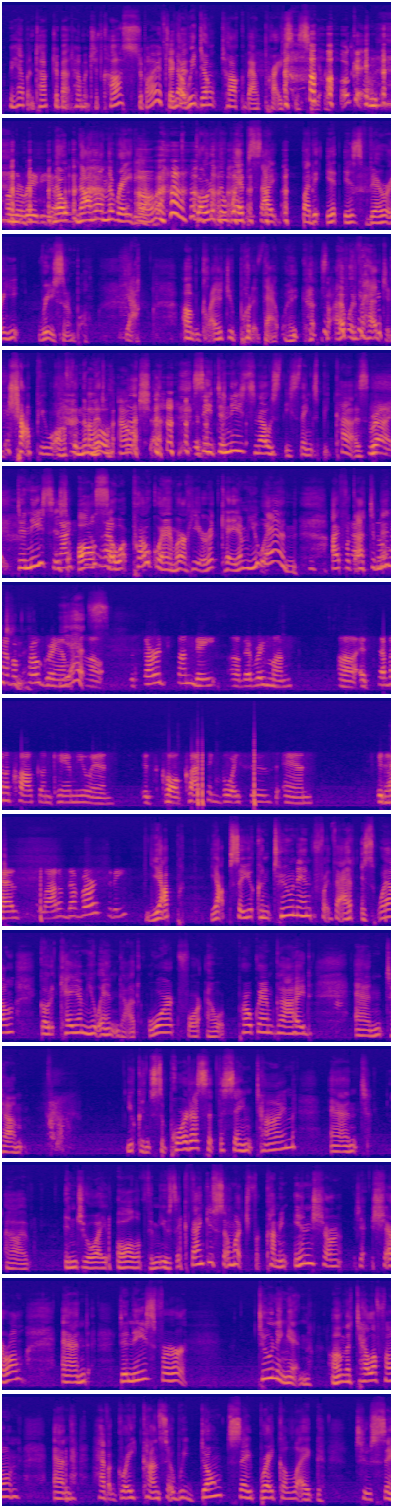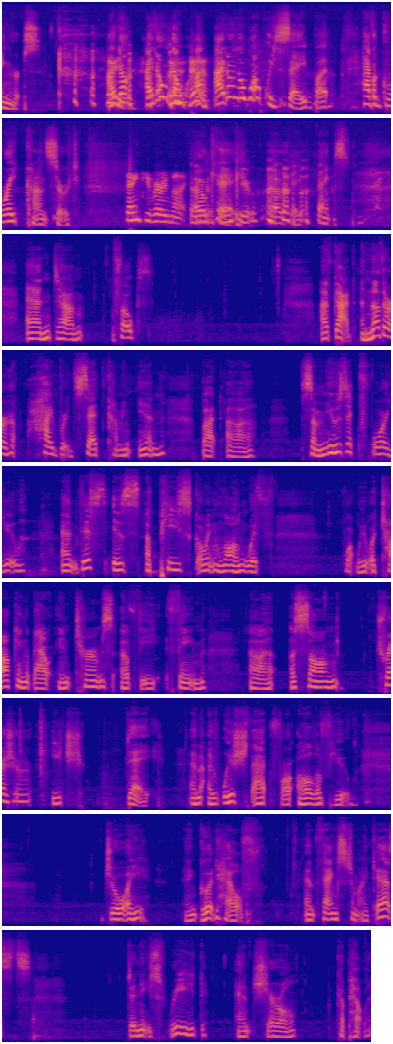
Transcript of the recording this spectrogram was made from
We haven't talked about how much it costs to buy a ticket. No, we don't talk about prices here. Okay. on the radio. No, not on the radio. Oh. Go to the website, but it is very reasonable. Yeah. I'm glad you put it that way because I would have had to chop you off in the middle. Oh, ouch. See, Denise knows these things because Right. Denise is also have- a programmer here at KMUN. I forgot I to mention have a program Yes. uh, the third Sunday of every month uh, at 7 o'clock on KMUN. It's called Classic Voices, and it has a lot of diversity. Yep. Yep. So you can tune in for that as well. Go to kmun.org for our program guide. And um, you can support us at the same time and uh, enjoy all of the music. Thank you so much for coming in, Char- Cheryl, and Denise for tuning in on the telephone and have a great concert. We don't say break a leg to singers. I don't I don't know I, I don't know what we say, but have a great concert. Thank you very much. Okay. Thank you. okay, thanks. And um, folks, I've got another hybrid set coming in, but uh, some music for you. And this is a piece going along with what we were talking about in terms of the theme uh, a song, Treasure Each and I wish that for all of you. Joy and good health. And thanks to my guests, Denise Reed and Cheryl Capellen.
